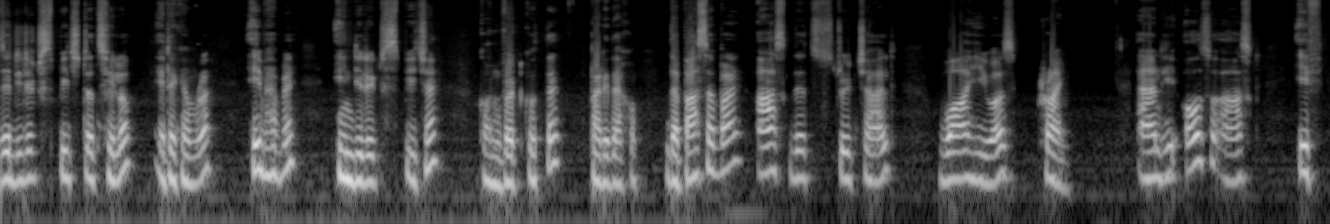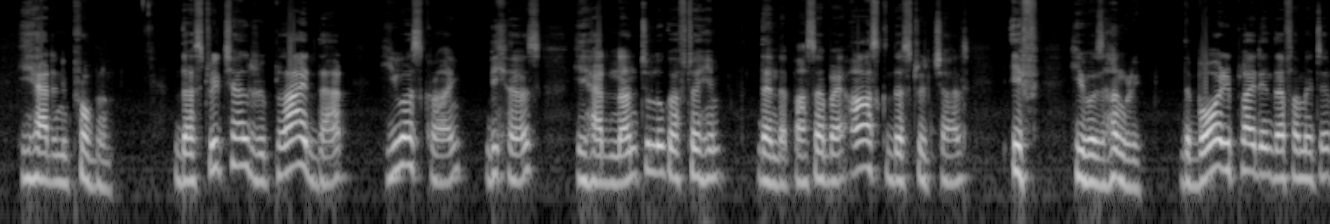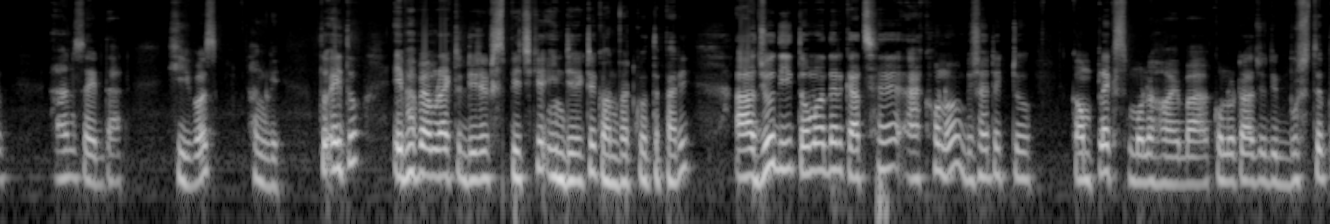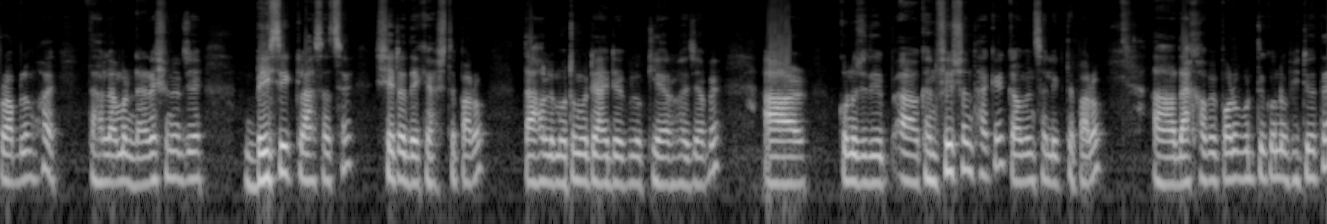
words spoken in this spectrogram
যে ডিরেক্ট স্পিচটা ছিল, এটাকে আমরা এইভাবে ইনডিরেক্ট স্পিচে কনভার্ট করতে পারি। দেখো the passer by ask the street child ওয়া he was crime and he also asked if he had any problem. The street child replied that he was crying because he had none to look after him. Then the passerby asked the street child if he was hungry. The boy replied in the affirmative and said that he was hungry. তো এই তো এইভাবে আমরা একটা direct স্পিচকে ইনডিরেক্টে convert করতে পারি আর যদি তোমাদের কাছে এখনও বিষয়টা একটু কমপ্লেক্স মনে হয় বা কোনোটা যদি বুঝতে প্রবলেম হয়, তাহলে আমার ন্যারেশনের যে বেসিক ক্লাস আছে, সেটা দেখে আসতে পারো। তাহলে মোটামুটি আইডিয়াগুলো ক্লিয়ার হয়ে যাবে। আর কোনো যদি কনফিউশন থাকে কমেন্টসে লিখতে পারো। দেখা হবে পরবর্তী কোনো ভিডিওতে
